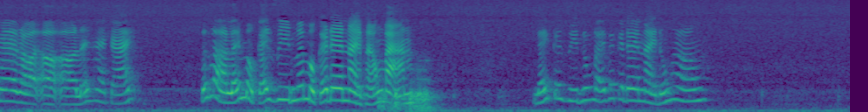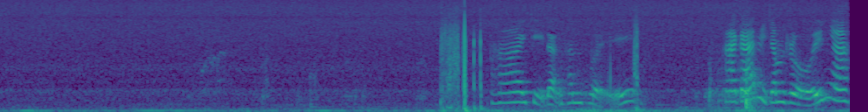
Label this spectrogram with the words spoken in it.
Ok, rồi ờ ờ lấy hai cái. Tức là lấy một cái zin với một cái đen này, phải không bạn? Lấy cái zin lúc nãy với cái đen này, đúng không? Hai chị đặng thanh thủy. Hai cái thì trăm rưỡi nha.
